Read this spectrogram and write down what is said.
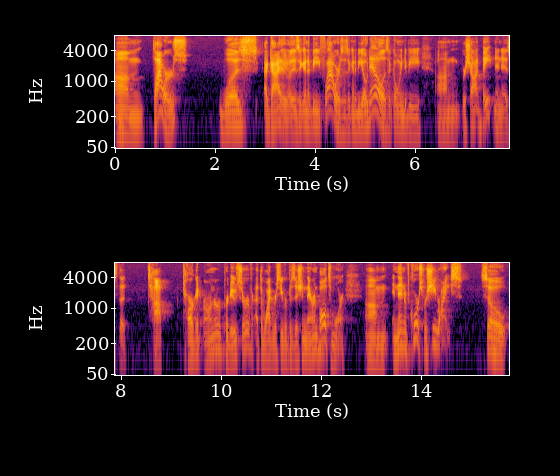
um, Flowers was a guy that is it going to be Flowers? Is it going to be Odell? Is it going to be um, Rashod Bateman as the top target earner, producer at the wide receiver position there in Baltimore? Um, and then, of course, Rashee Rice. So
